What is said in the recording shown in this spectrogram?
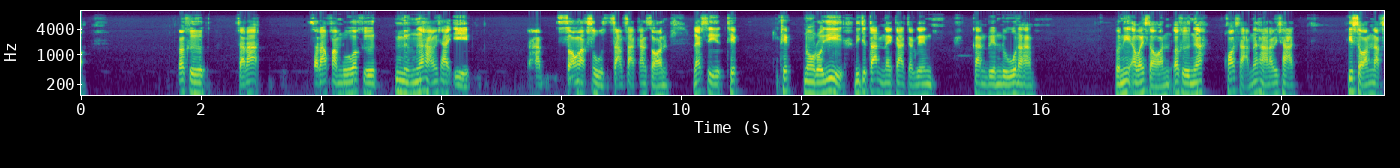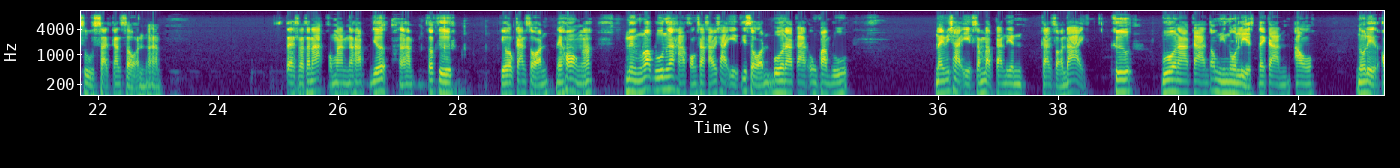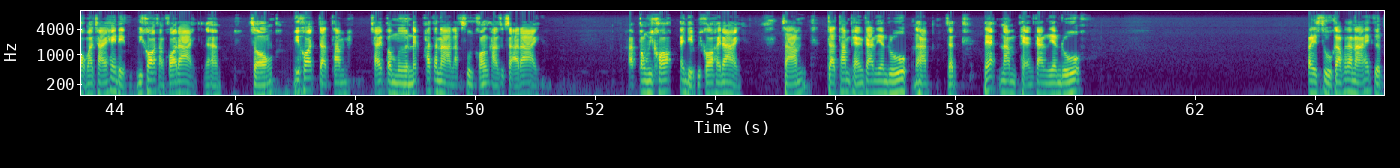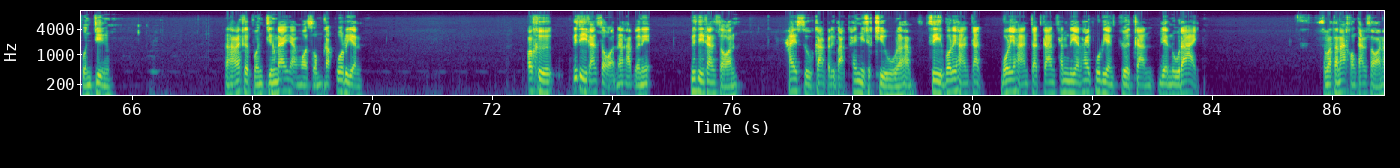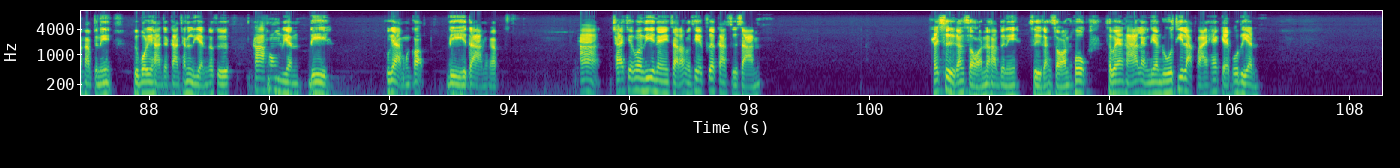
ก็คือสาระสาระความรู้ก็คือหนึ่งเนื้อหาวิชาเอกนะครับสองหลักสูตรสามศาสตร์การสอน และสี่เทคเทคโนโลยีดิจิตัลในการจัดเรียนการเรียนรู้นะครับ ตัวนี้เอาไว้สอนก็คือเนื้อข้อสามเนื้อหารายวิชาที่สอนหลักสูตรศาสตร์การสอนนะครับ แต่สมรรถนะของมันนะครับ เยอะนะครับ ก็คือเกี่ยวกับการสอนในห้องนะ หนึ่งรอบรู้เนื้อหาของสาขาวิชาเอกที่สอนบูรณาการองค์ความรู้ ในวิชาเอกสำหรับการเรียนการสอนได้ คือบูรณาการต้องมี knowledge ในการเอา knowledge ออกมาใช้ให้เด็กวิเคราะห์สังเคราะห์ได้นะครับสองวิเคราะห์จัดทำใช้ประเมินและพัฒนาหลักสูตรของสถานศึกษาได้ครับต้องวิเคราะห์ให้เด็กวิเคราะห์ให้ได้สามจัดทำแผนการเรียนรู้นะครับจัดและนำแผนการเรียนรู้ ไป สู่การพัฒนาให้เกิดผลจริงนะครับให้เกิดผลจริงได้อย่างเหมาะสมกับผู้เรียน ก็คือวิธีการสอนนะครับตัวนี้ วิธีการสอนให้สู่การปฏิบัติให้มีสกิลนะครับสี่บริหารจัดบริหารจัดการชั้นเรียนให้ผู้เรียนเกิดการเรียนรู้ได้ สมรรถนะของการสอนนะครับตัวนี้คือบริหารจัดการชั้นเรียนก็คือ ถ้าห้องเรียนดี ทุกอย่างมันก็ ดีตามครับห้าใช้เทคโนโลยีในสารสนเทศเพื่อการสื่อสาร ใช้สื่อการสอนนะครับ ตัวนี้สื่อการสอนหกแสวงหาแหล่งเรียนรู้ที่หลากหลายให้แก่ผู้เรียน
